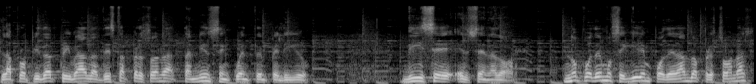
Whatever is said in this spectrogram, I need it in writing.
la propiedad privada de esta persona también se encuentra en peligro. Dice el senador, no podemos seguir empoderando a personas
